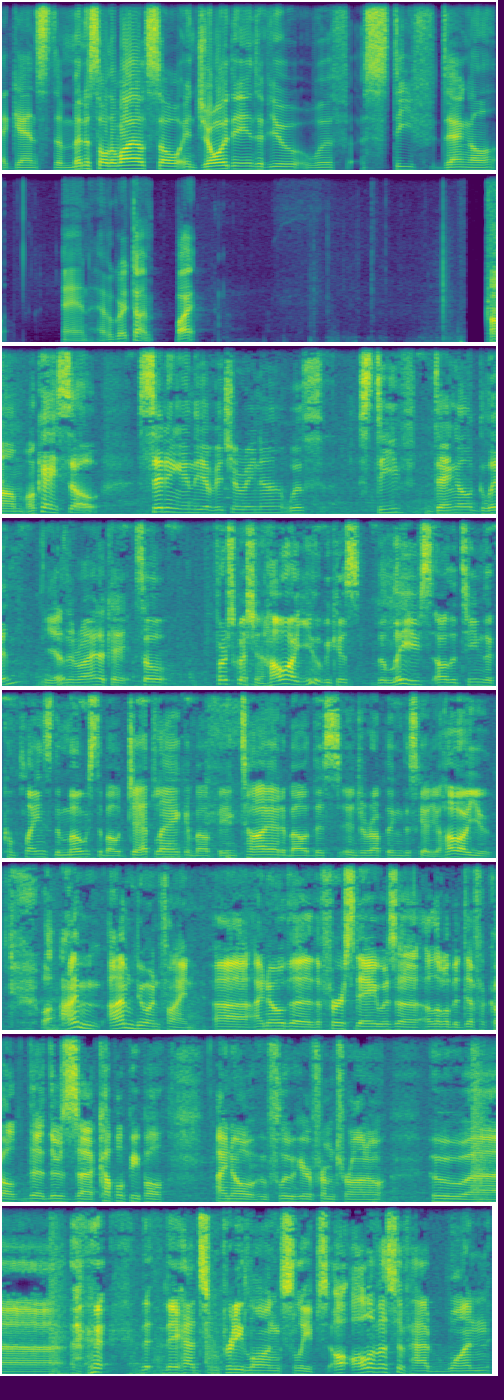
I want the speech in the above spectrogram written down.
against the Minnesota Wild. So enjoy the interview with Steve Dangle and have a great time. Bye. Um, okay, so sitting in the Avicii Arena with Steve Dangle Glynn. Yep. Is it right? Okay, so first question How are you? Because the Leafs are the team that complains the most about jet lag, about being tired, about this interrupting the schedule. How are you? Well, I'm I'm doing fine. Uh, I know the the first day was a, a little bit difficult. There, there's a couple people I know who flew here from Toronto who uh, they had some pretty long sleeps. All, all of us have had one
